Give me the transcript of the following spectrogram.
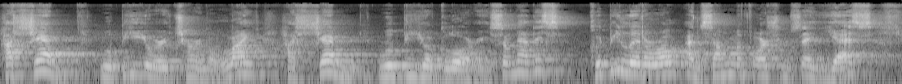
Hashem will be your eternal light. Hashem will be your glory. So now this could be literal, and some Mepharshim say yes.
